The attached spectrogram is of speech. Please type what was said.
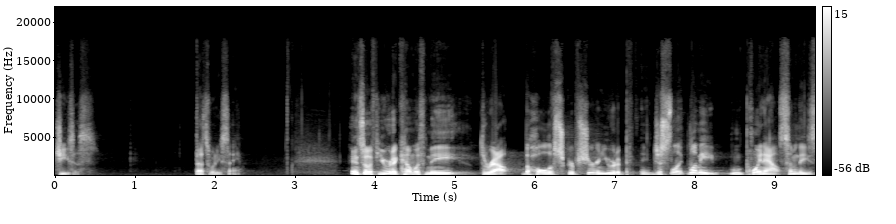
Jesus. That's what he's saying. And so, if you were to come with me throughout the whole of Scripture and you were to just let, let me point out some of these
